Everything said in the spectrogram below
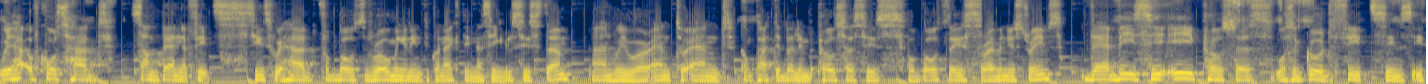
We ha- of course had some benefits since we had for both roaming and interconnecting a single system, and we were end-to-end compatible in processes for both these revenue streams. The BCE process was a good fit since it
